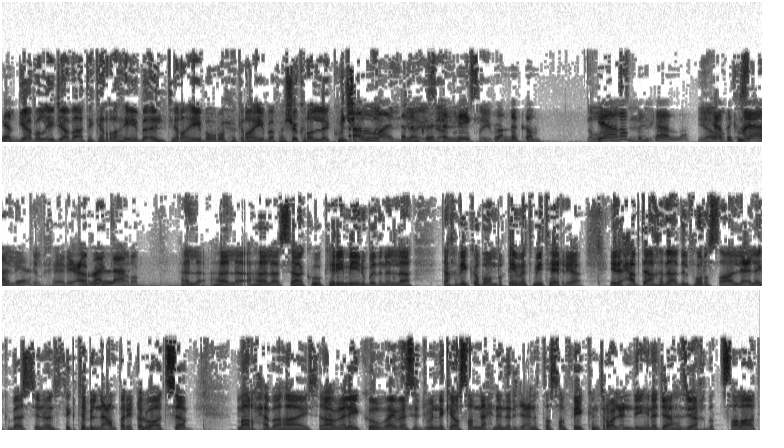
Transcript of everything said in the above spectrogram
يلا. قبل إجاباتك الرهيبة أنت رهيبة وروحك رهيبة فشكرا لك وإن شاء الله الله يسلمك ويخليك. شكرا لكم. يا رب. إن شاء الله. يعطيكم العافية. كل خير أمان يعافيك. يا رب. هلا هلا هلا. ساكو كريمين وبإذن الله تاخذين كوبون بقيمة 200 ريال. إذا حاب تاخذ هذه الفرصة اللي عليك بس إنه أنت تكتب لنا عن طريق الواتساب. مرحبا hi السلام عليكم. أي message منك يوصلنا إحنا نرجع نتصل فيك. control عندي هنا جاهز وياخذ اتصالات.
